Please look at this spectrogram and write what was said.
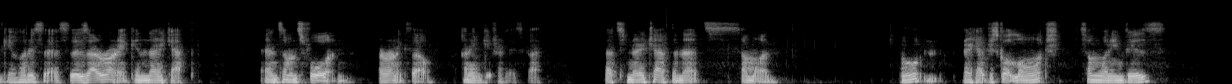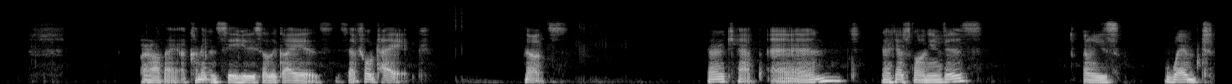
Okay, what is this? There's Ironic and No Cap. And someone's fallen. Ironic fell. I can't even get track of this guy. That's No Cap and that's someone. Oh, No Cap just got launched. Someone went invis. Where are they? I can't even see who this other guy is. Is that Voltaic? No, it's No Cap and No Cap's gone invis. And he's webbed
